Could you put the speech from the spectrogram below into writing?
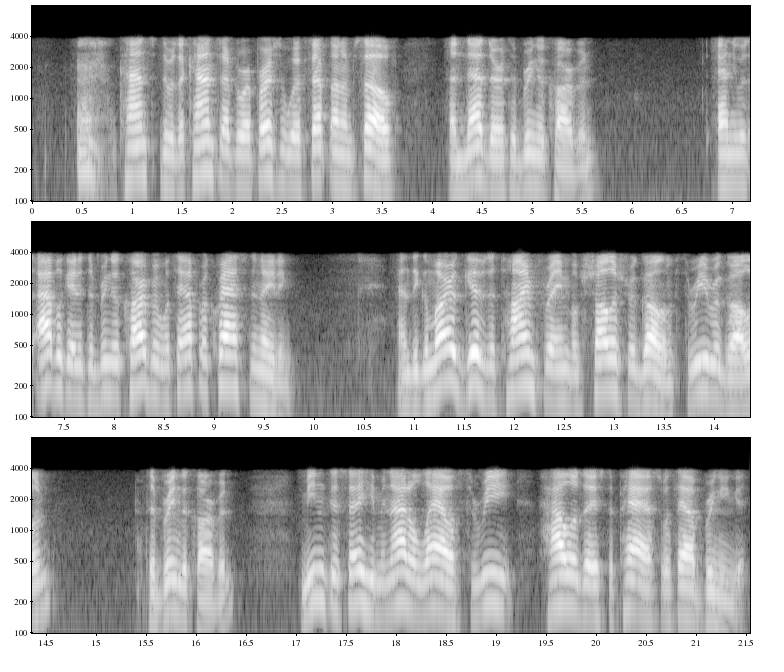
there was a concept where a person would accept on himself a neder to bring a korban, and he was obligated to bring a korban without procrastinating. And the Gemara gives a time frame of shalosh regalim, three regalim, to bring the korban, meaning to say he may not allow three holidays to pass without bringing it.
